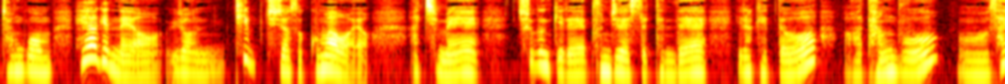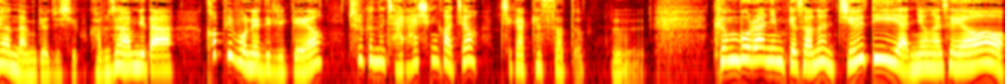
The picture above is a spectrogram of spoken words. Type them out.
점검해야겠네요. 이런 팁 주셔서 고마워요. 아침에 출근길에 분주했을 텐데, 이렇게 또, 어, 당부, 어, 사연 남겨주시고, 감사합니다. 커피 보내드릴게요. 출근을 잘 하신 거죠? 지각했어도. 음. 금보라님께서는 주디 안녕하세요.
